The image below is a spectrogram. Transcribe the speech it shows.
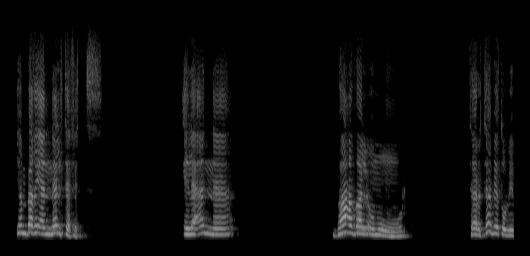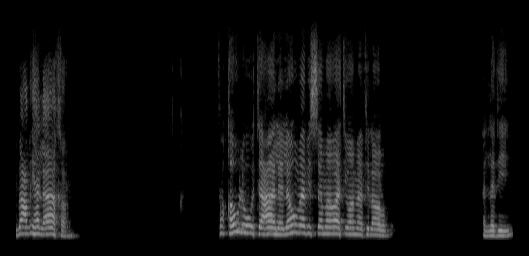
ينبغي أن نلتفت إلى أن بعض الأمور ترتبط ببعضها الآخر. فقوله تعالى له ما في السماوات وما في الأرض الذي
